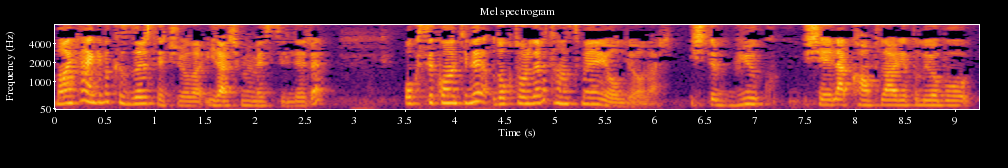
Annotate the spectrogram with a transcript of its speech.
Manken gibi kızları seçiyorlar ilaç mümessilleri. Oksikontini doktorlara tanıtmaya yolluyorlar. İşte büyük şeyler, kamplar yapılıyor bu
